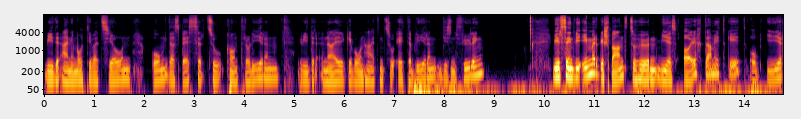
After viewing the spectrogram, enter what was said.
wieder eine Motivation um das besser zu kontrollieren, wieder neue Gewohnheiten zu etablieren, diesen Frühling. Wir sind wie immer gespannt zu hören, wie es euch damit geht, ob ihr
